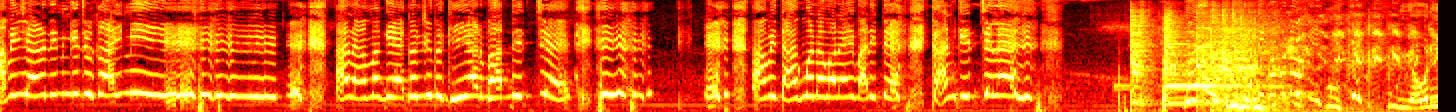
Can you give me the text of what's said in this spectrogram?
আমি সারাদিন কিছু খাইনি। আর আমাকে এখন শুধু ঘি আর ভাত দিচ্ছে। আমি থাকব না বড় এই বাড়িতে কান কিচ্ছেলে আমারে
